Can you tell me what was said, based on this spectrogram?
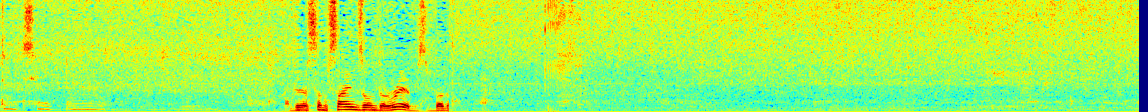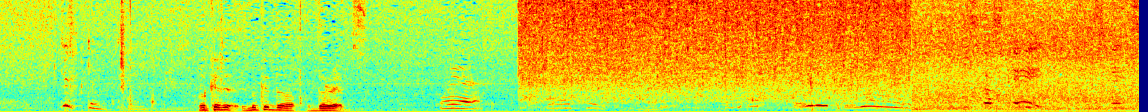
Don't take that. There's some signs on the ribs, but Just look at it. Look at the the ribs. Where? It's cascade. Cascades.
